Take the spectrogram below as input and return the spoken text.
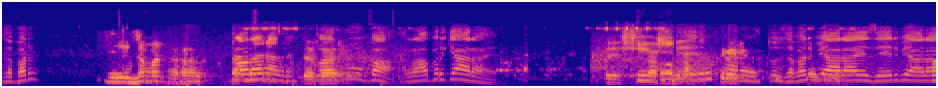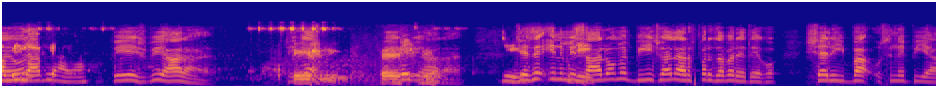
जबर? जबर। रहा जबर। रा पर क्या आ रहा है? पेश पेश पेश आ रहा है तो जबर भी आ रहा है जेर भी आ रहा है ला और भी आया। पेश भी आ रहा है। ठीक पेश है? भी पेश आ रहा है। जैसे इन मिसालों में बीच वाले हर्फ पर जबर है देखो। शरीबा उसने पिया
